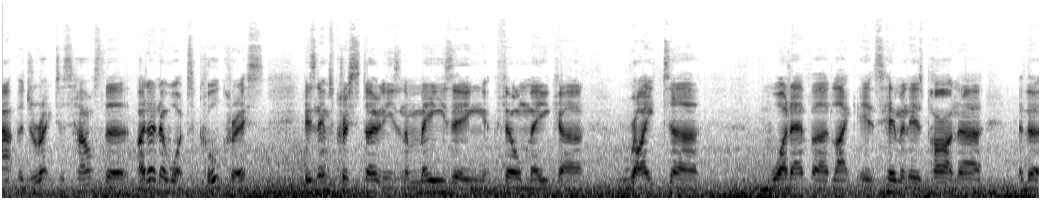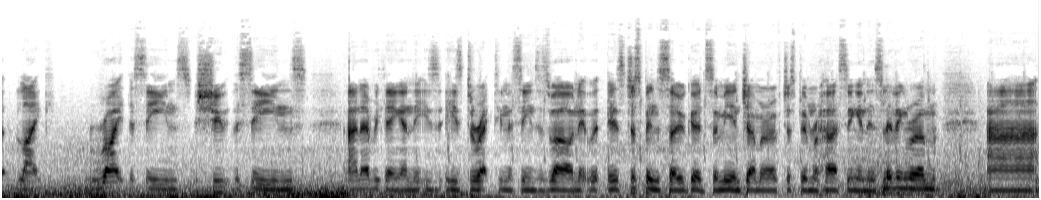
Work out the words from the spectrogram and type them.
at the director's house that I don't know what to call Chris. His name's Chris Stone. He's an amazing filmmaker, writer, whatever. Like it's him and his partner that like write the scenes, shoot the scenes, and everything. And he's he's directing the scenes as well. And it, it's just been so good. So me and Gemma have just been rehearsing in his living room uh,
